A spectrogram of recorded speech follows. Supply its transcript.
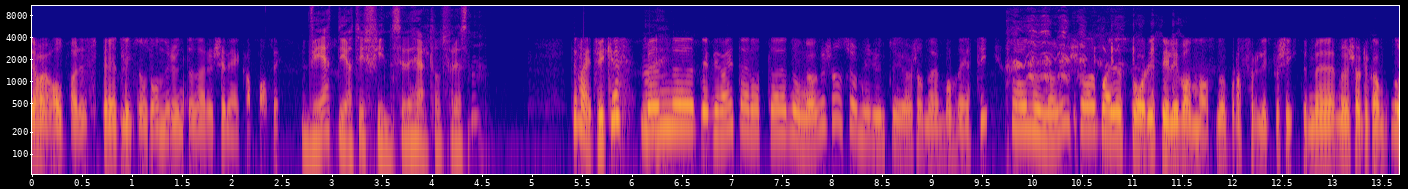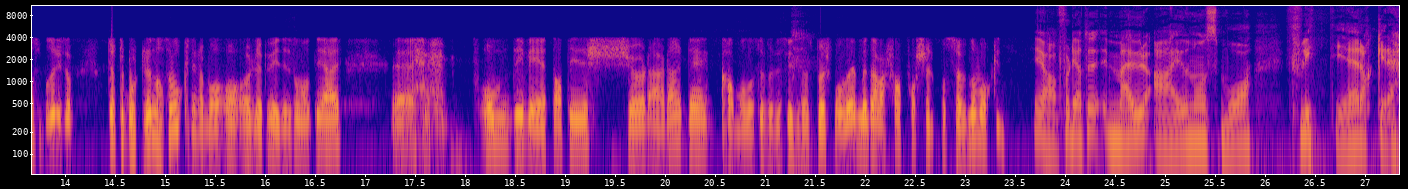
de har alt bare spredd liksom sånn rundt den der gelékappa si. Vet de at de fins i det hele tatt, forresten? Det veit vi ikke, men uh, det vi veit er at uh, noen ganger så svømmer de rundt og gjør sånne manetting. Og noen ganger så bare står de stille i vannmassen og blaffer litt forsiktig med, med skjørtekanten. Og så må du liksom døtte borti den, og så våkner de og, og, og løper videre. Sånn at de er uh, Om de vet at de sjøl er der, det kan man jo selvfølgelig stille seg spørsmål ved, men det er i hvert fall forskjell på søvn og våken. Ja, fordi at maur er jo noen små flittige rakkere,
